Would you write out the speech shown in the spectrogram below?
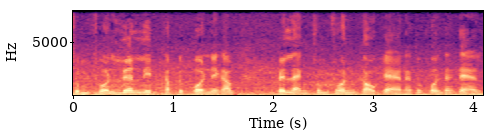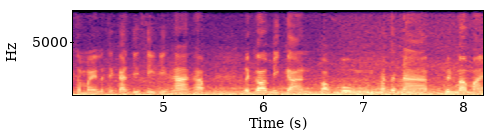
ชุมชนเลื่อนลิตครับทุกคนนะครับเป็นแหล่งชุมชนเก่าแก่นะทุกคนตั้งแต่สมัยรัชกาลที่4ที่5ครับแล้วก็มีการปรับปรุงพัฒนาขึ้นมาใหม่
